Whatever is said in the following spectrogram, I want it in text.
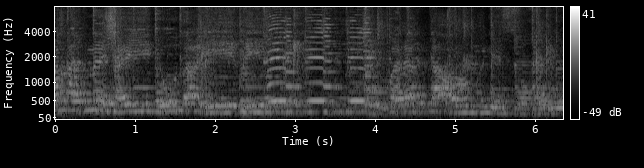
فقد مشيت طريقي ولم تعدني الصخور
